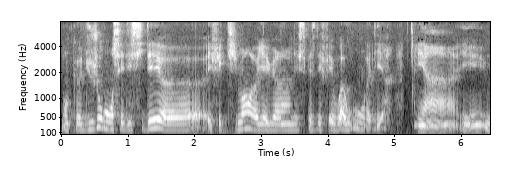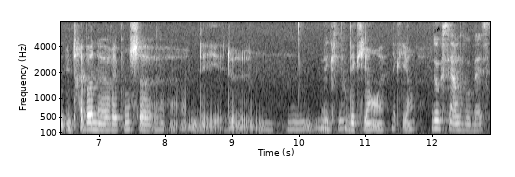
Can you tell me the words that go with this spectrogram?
Donc euh, du jour où on s'est décidé, euh, effectivement il y a eu un espèce d'effet waouh on va dire. Et, un, et une, très bonne réponse des, de, des clients. Des clients, des clients. Donc c'est un de vos best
